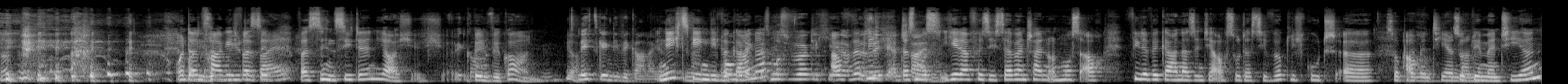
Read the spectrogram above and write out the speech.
Und dann frage ich, was sind, was sind, Sie denn? Ja, ich, ich bin vegan. Mhm. Ja. Nichts gegen die Veganer. Jetzt. Nichts gegen die Veganer. Das muss wirklich jeder auch wirklich, für sich entscheiden. Das muss jeder für sich selber entscheiden und muss auch, viele Veganer sind ja auch so, dass sie wirklich gut äh, supplementieren. supplementieren.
